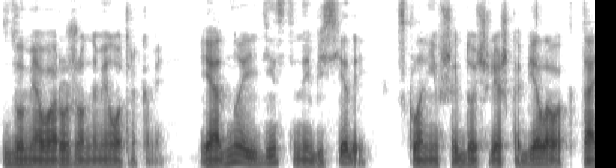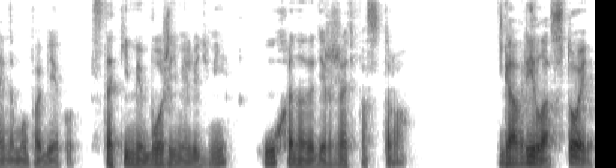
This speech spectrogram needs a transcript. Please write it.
с двумя вооруженными отроками и одной единственной беседой, склонившей дочь Лешка Белого к тайному побегу. С такими божьими людьми ухо надо держать востро. «Гаврила, стой!»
